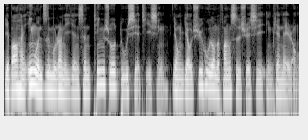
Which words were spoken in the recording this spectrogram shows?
也包含英文字幕，让你延伸听说读写题型，用有趣互动的方式学习影片内容。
